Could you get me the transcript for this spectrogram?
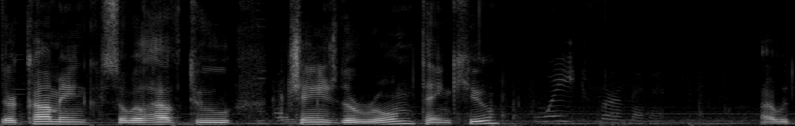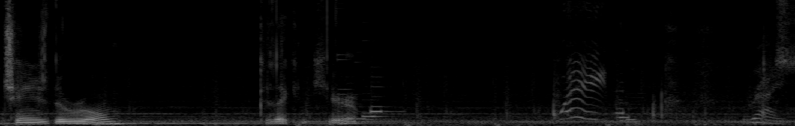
They're coming, so we'll have to change the room. Thank you. Wait for a minute. I would change the room because I can hear them. Wait. Right.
